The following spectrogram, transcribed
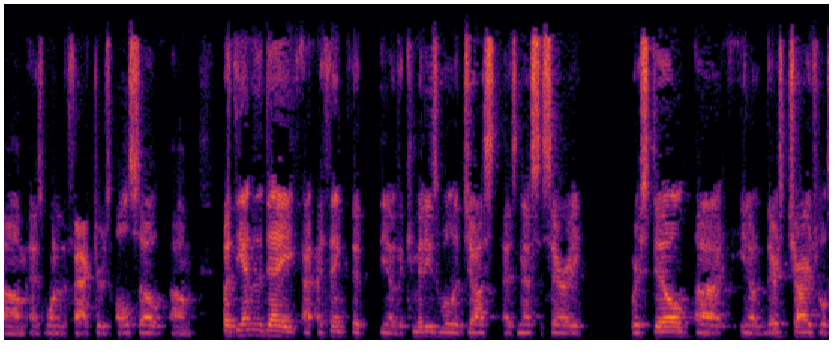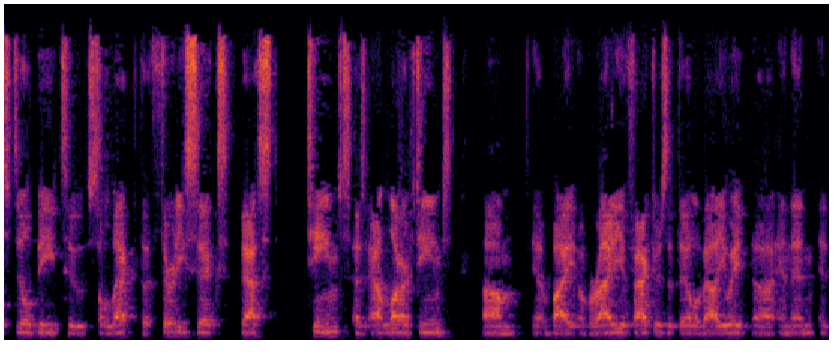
um, as one of the factors also. Um, but at the end of the day, I, I, think that, you know, the committees will adjust as necessary we're still, uh, you know, their charge will still be to select the 36 best teams as at-large teams um, by a variety of factors that they'll evaluate, uh, and then and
